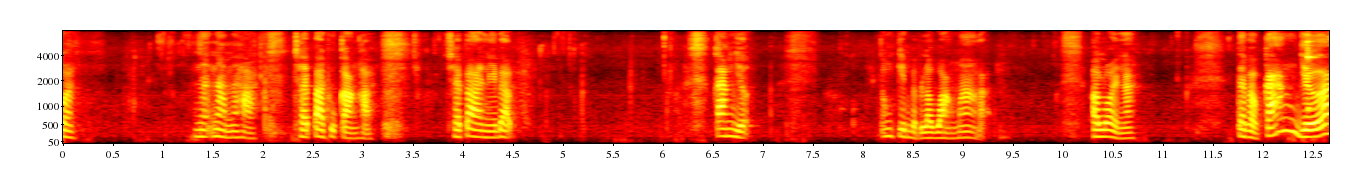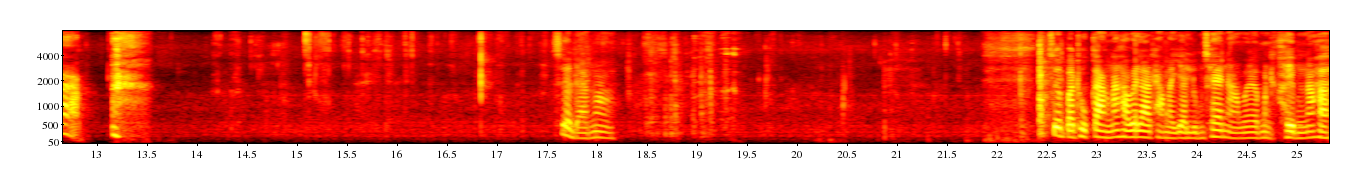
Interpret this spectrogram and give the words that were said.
ทุกคนแนะนำนะคะ ใช้ปลาทูกังค่ะ ใช้ปลาอันนี้แบบก้างเยอะ ต้องกินแบบระวังมากอะอร่อยนะ แต่แบบก้างเยอะอะเสียดายมากส่วนปลาทูกังนะคะ เวลาทำอะอย่าลืมแช่น้ำไว้มันเค็มนะคะ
